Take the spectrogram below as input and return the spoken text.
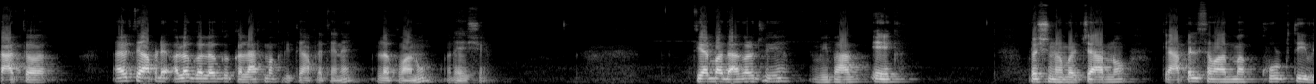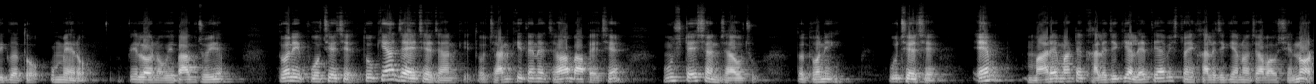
કાતર આવી રીતે આપણે અલગ અલગ કલાત્મક રીતે આપણે તેને લખવાનું રહેશે. ત્યારબાદ આગળ જોઈએ વિભાગ એક. પ્રશ્ન નંબર ચારનો, કે આપેલ સંવાદમાં ખૂટતી વિગતો ઉમેરો. પેલોનો વિભાગ જોઈએ. ધ્વનિ પૂછે છે, તું ક્યાં જાય છે, જાનકી? તો જાનકી તેને જવાબ આપે છે, હું સ્ટેશન જાઉં છું. તો ધ્વનિ પૂછે છે, એમ, મારે માટે ખાલી જગ્યા લેતી આવીશ? તો અહીં ખાલી જગ્યાનો જવાબ આવશે નોટ.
